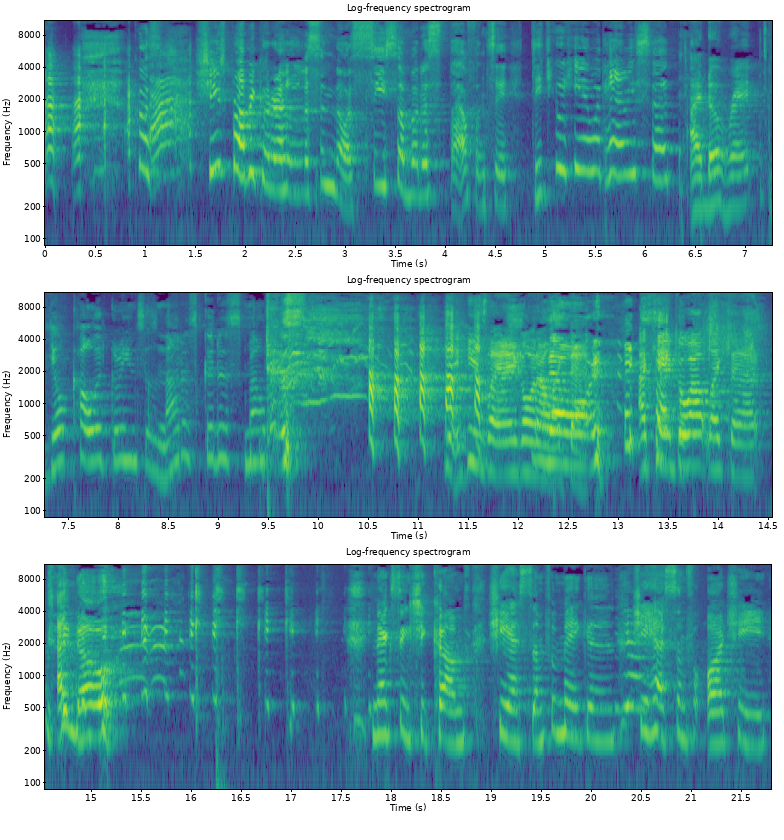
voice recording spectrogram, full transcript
'Cause she's probably going to listen or see some of the stuff and say, Did you hear what Harry said? I know, right? Your collard greens is not as good as Melba's. Yeah, he's like, I ain't going out No, like that. I can't go out like that. I know. Next thing she comes, she has some for Meghan. She has some for Archie.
